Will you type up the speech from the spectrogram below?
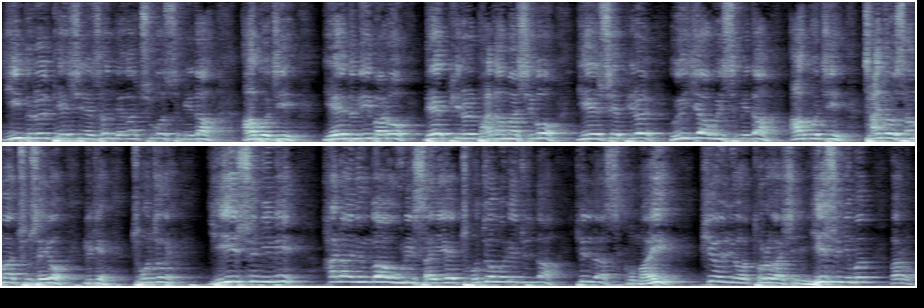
이들을 대신해서 내가 죽었습니다. 아버지, 얘들이 바로 내 피를 받아 마시고 예수의 피를 의지하고 있습니다. 아버지, 자녀 삼아 주세요. 이렇게 조정해. 예수님이 하나님과 우리 사이에 조정을 해준다. 힐라스코마이 피 흘려 돌아가신 예수님은 바로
